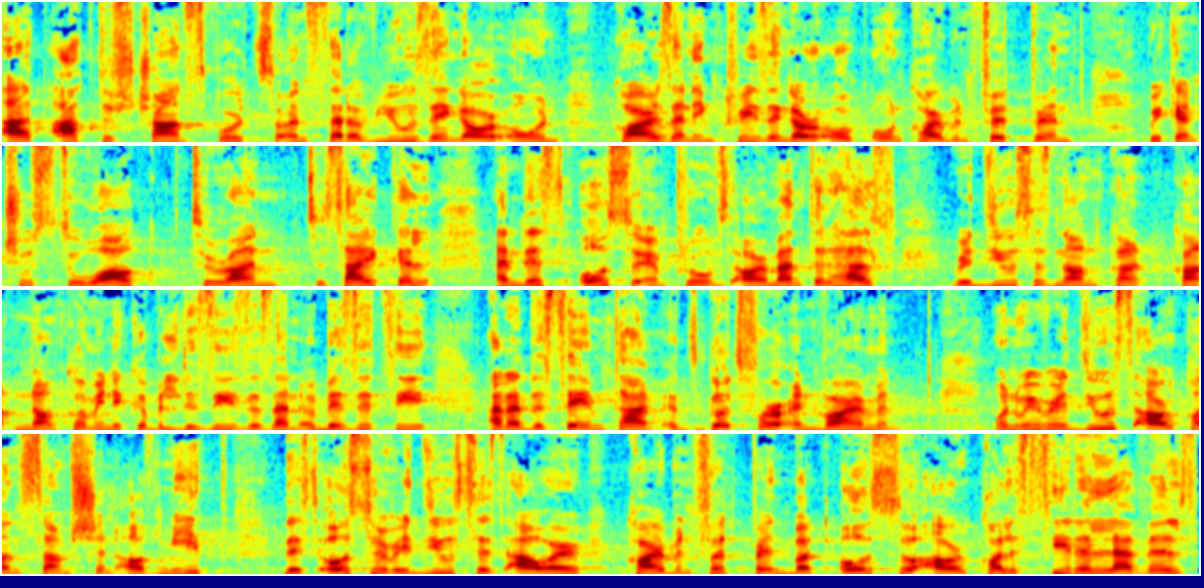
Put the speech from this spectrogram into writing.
at active transport, so instead of using our own cars and increasing our own carbon footprint, we can choose to walk, to run, to cycle, and this also improves our mental health, reduces non-communicable diseases and obesity, and at the same time, it's good for our environment. When we reduce our consumption of meat, this also reduces our carbon footprint, but also our cholesterol levels,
